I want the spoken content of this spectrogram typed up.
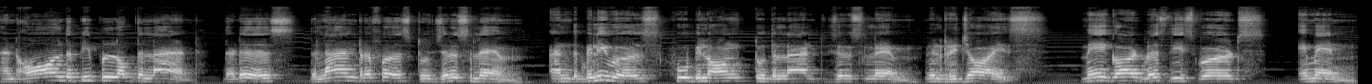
And all the people of the land, that is, the land refers to Jerusalem, and the believers who belong to the land Jerusalem will rejoice. May God bless these words. Amen.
